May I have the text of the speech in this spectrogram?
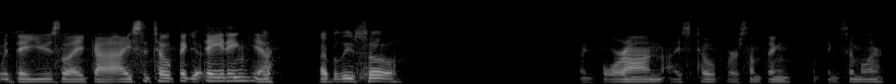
Would they use like uh, isotopic Yep. dating? Yeah. Yep. I believe so. Like boron isotope or something, something similar.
